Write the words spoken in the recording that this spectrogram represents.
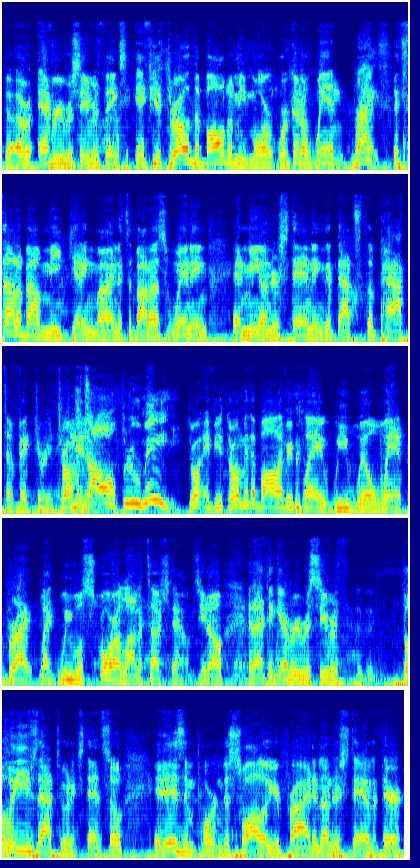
the, uh, every receiver thinks if you throw the ball to me more, we're going to win. Right. It's not about me getting mine; it's about us winning and me understanding that that's the path to victory. Throw me. It's all ball. through me. Throw, if you throw me the ball every play, we will win. Right. Like we will score a lot of touchdowns, you know? And I think every receiver th- believes that to an extent. So it is important to swallow your pride and understand that there,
